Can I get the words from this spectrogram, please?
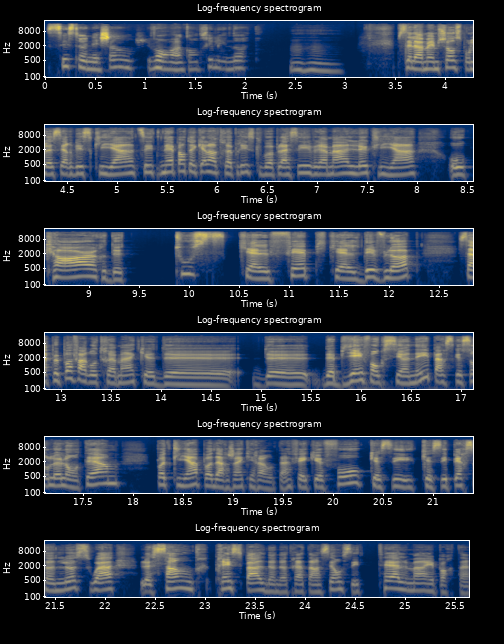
c'est un échange. Ils vont rencontrer les nôtres. Mm-hmm. C'est la même chose pour le service client. N'importe quelle entreprise qui va placer vraiment le client au cœur de tout ce qu'elle fait puis qu'elle développe, ça ne peut pas faire autrement que de, de, bien fonctionner parce que sur le long terme, pas de clients, pas d'argent qui rentre. Hein. Fait qu'il faut que ces, que ces personnes-là soient le centre principal de notre attention. C'est tellement important.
